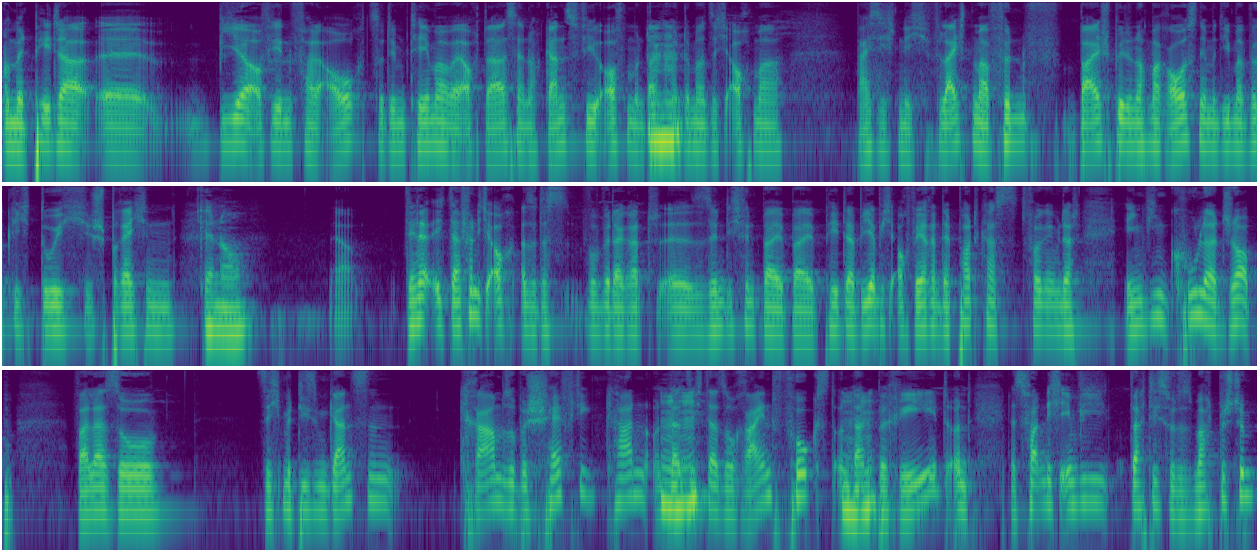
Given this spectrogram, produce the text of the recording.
Und mit Peter äh, Bier auf jeden Fall auch zu dem Thema, weil auch da ist ja noch ganz viel offen und da mhm. könnte man sich auch mal, weiß ich nicht, vielleicht mal fünf Beispiele nochmal rausnehmen, die mal wirklich durchsprechen. Genau. Ja. Den, ich, da finde ich auch, also das, wo wir da gerade äh, sind, ich finde bei, bei Peter Bier habe ich auch während der Podcast-Folge gedacht, irgendwie ein cooler Job, weil er so sich mit diesem ganzen Kram so beschäftigen kann und mhm. dann sich da so reinfuchst und mhm. dann berät und das fand ich irgendwie, dachte ich so, das macht bestimmt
